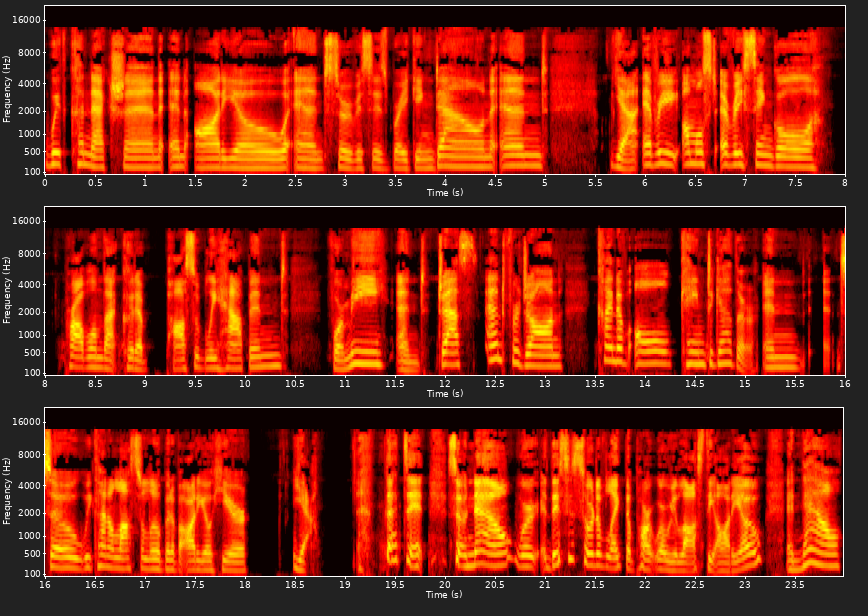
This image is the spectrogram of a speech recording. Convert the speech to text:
with connection and audio and services breaking down and yeah, every almost every single problem that could have possibly happened for me and Jess and for John kind of all came together. And so we kind of lost a little bit of audio here. Yeah. That's it. So now we're, this is sort of like the part where we lost the audio. And now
